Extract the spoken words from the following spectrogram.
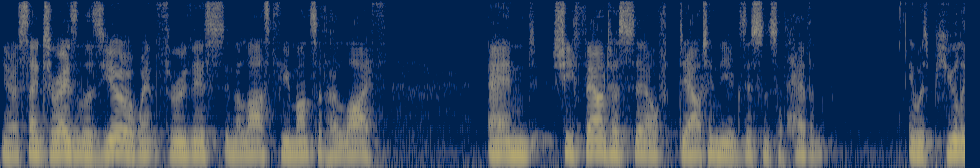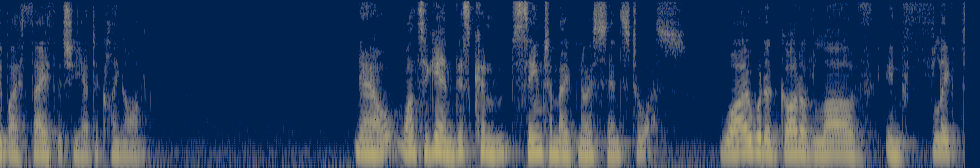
You know, St. Therese of Lisieux went through this in the last few months of her life, and she found herself doubting the existence of heaven. It was purely by faith that she had to cling on. Now, once again, this can seem to make no sense to us. Why would a God of love inflict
